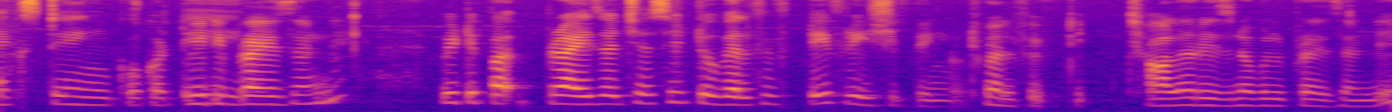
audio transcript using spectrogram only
నెక్స్ట్ ఇంకొకటి వీటి ప్రైస్ అండి? వీటి ప్రైస్ వచ్చేసి twelve fifty free shipping twelve fifty చాలా రీజనబుల్ ప్రైస్ అండి.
